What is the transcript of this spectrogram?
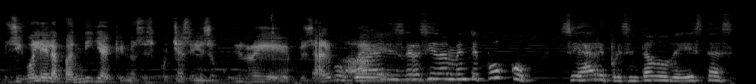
Pues igual a la pandilla que nos escucha se les ocurre, pues algo, Ay, güey. desgraciadamente poco se ha representado de estas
